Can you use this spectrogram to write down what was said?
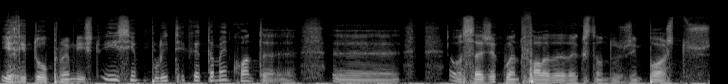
irritou o Primeiro-Ministro. E isso em política também conta. Uh, ou seja, quando fala da, da questão dos impostos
